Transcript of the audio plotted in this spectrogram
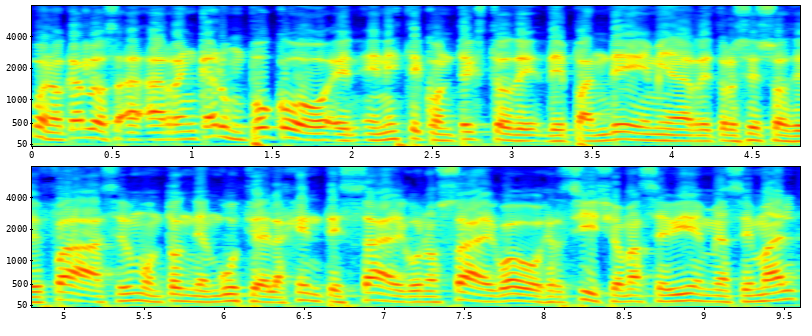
Bueno, Carlos, arrancar un poco en, este contexto de, pandemia, de retrocesos de fase, un montón de angustia de la gente, salgo, no salgo, hago ejercicio, me hace bien, me hace mal,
